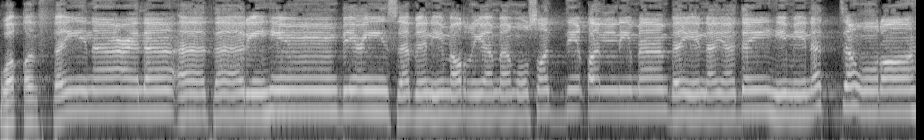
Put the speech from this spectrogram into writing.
وقفينا على آثارهم بعيسى بن مريم مصدقا لما بين يديه من التوراة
